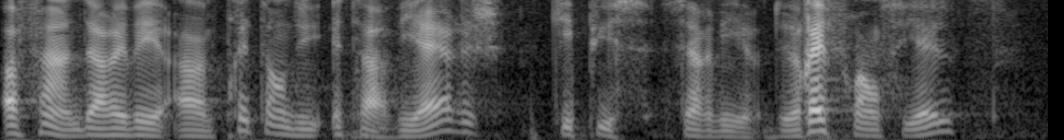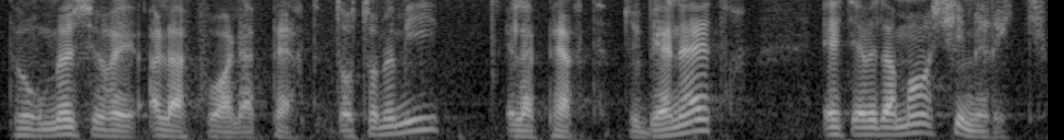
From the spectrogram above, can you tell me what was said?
afin d'arriver à un prétendu état vierge qui puisse servir de référentiel pour mesurer à la fois la perte d'autonomie et la perte de bien-être, est évidemment chimérique.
